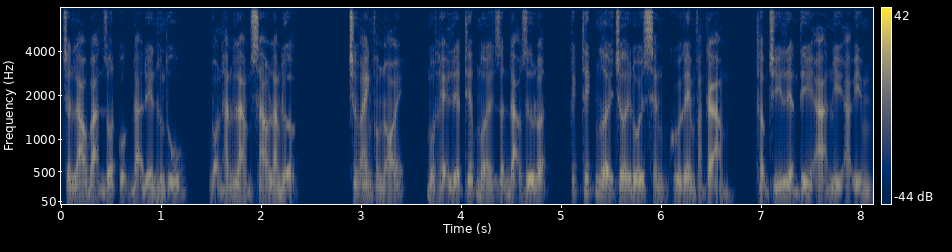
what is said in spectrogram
Trần lão bản rốt cuộc đã đến hứng thú bọn hắn làm sao làm được? Trương anh phong nói, một hệ liệt thiếp mời dẫn đạo dư luận, kích thích người chơi đối xem game phản cảm, thậm chí liền tì a ni a im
